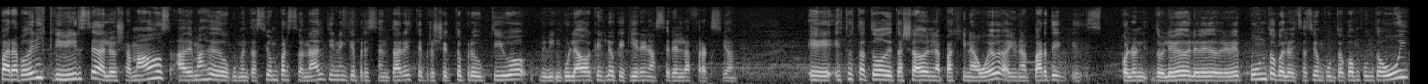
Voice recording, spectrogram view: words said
Para poder inscribirse a los llamados, además de documentación personal, tienen que presentar este proyecto productivo vinculado a qué es lo que quieren hacer en la fracción. Eh, esto está todo detallado en la página web, hay una parte que es www.colonizacion.com.uy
